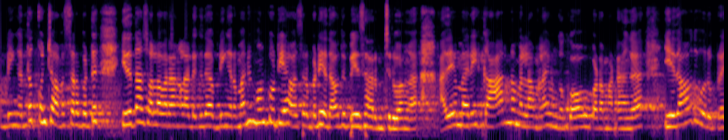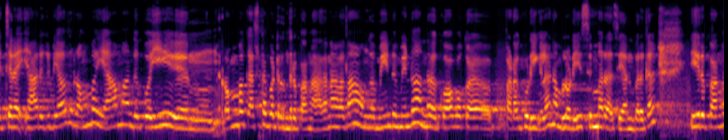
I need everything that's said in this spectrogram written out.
அப்படிங்கிறத கொஞ்சம் அவசரப்பட்டு இதுதான் சொல்ல வராங்களாட்டுக்குது அப்படிங்கிற மாதிரி முன்கூட்டியே அவசரப்பட்டு ஏதாவது பேச ஆரம்பிச்சிடுவாங்க அதே மாதிரி காரணம் இல்லாமலாம் இவங்க கோவப்பட மாட்டாங்க ஏதாவது ஒரு பிரச்சனை யாருக்கிட்டையாவது ரொம்ப ஏமாந்து போய் ரொம்ப கஷ்டப்பட்டு இருந்திருப்பாங்க அதனால தான் அவங்க மீண்டும் மீண்டும் அந்த கோபப்படக்கூடியங்களா நம்மளுடைய சிம்ம ராசி அன்பர்கள் இருப்பாங்க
